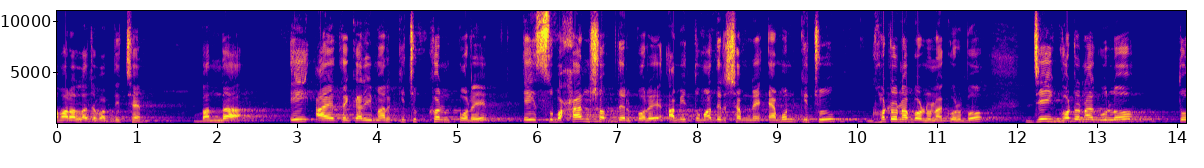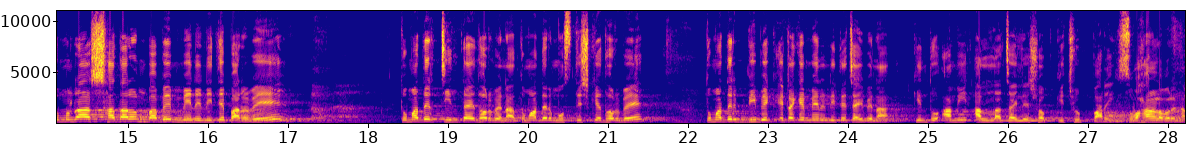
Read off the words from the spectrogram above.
আমার আল্লাহ জবাব দিচ্ছেন, বান্দা, এই আয়াতে কারিমার কিছুক্ষণ পরে, এই সুবাহান শব্দের পরে আমি তোমাদের সামনে এমন কিছু ঘটনা বর্ণনা করব, যেই ঘটনাগুলো তোমরা সাধারণভাবে মেনে নিতে পারবে। তোমাদের চিন্তায় ধরবে না, তোমাদের মস্তিষ্কে ধরবে, তোমাদের বিবেক এটাকে মেনে নিতে চাইবে না, কিন্তু আমি আল্লাহ চাইলে সব কিছু পারি। সোহান আল্লাহ বলেন না।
